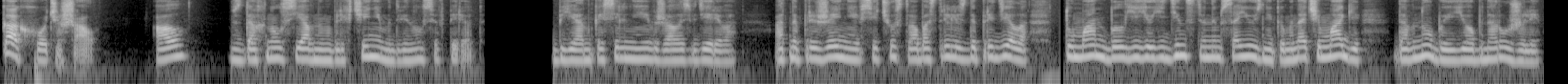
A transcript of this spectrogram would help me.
«Как хочешь, Ал». Ал вздохнул с явным облегчением и двинулся вперед. Бьянка сильнее вжалась в дерево. От напряжения все чувства обострились до предела. Туман был ее единственным союзником, иначе маги давно бы ее обнаружили.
